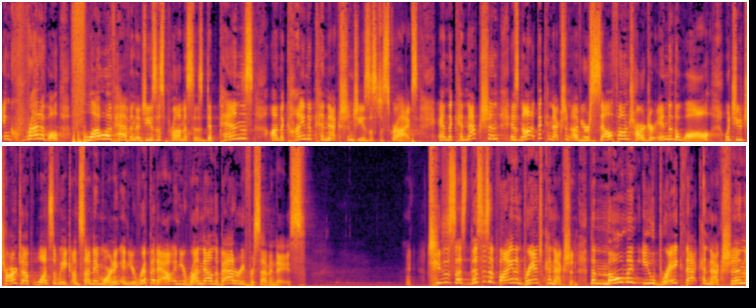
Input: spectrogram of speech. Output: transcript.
incredible flow of heaven that Jesus promises depends on the kind of connection Jesus describes. And the connection is not the connection of your cell phone charger into the wall, which you charge up once a week on Sunday morning and you rip it out and you run down the battery for seven days. Jesus says this is a vine and branch connection. The moment you break that connection,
